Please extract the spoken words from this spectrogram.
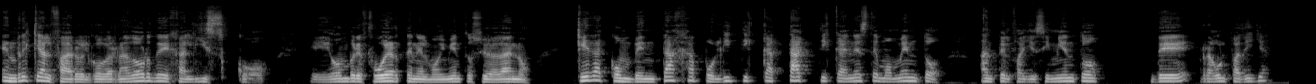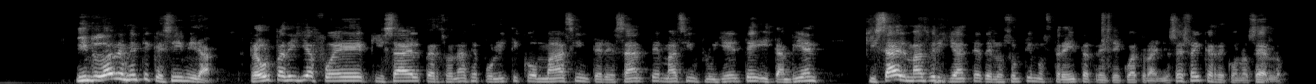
Enrique Alfaro, el gobernador de Jalisco, eh, hombre fuerte en el movimiento ciudadano, queda con ventaja política táctica en este momento ante el fallecimiento de Raúl Padilla? Indudablemente que sí, mira, Raúl Padilla fue quizá el personaje político más interesante, más influyente y también quizá el más brillante de los últimos 30, 34 años. Eso hay que reconocerlo.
